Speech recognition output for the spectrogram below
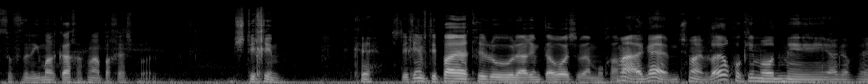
ובסוף זה נגמר ככה, מה הפח יש פה? שטיחים. כן. שטיחים שטיפה יתחילו להרים את הראש והיה מאוחר. מה, אגב, תשמע, הם לא היו רחוקים מאוד מ... אגב, אה,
